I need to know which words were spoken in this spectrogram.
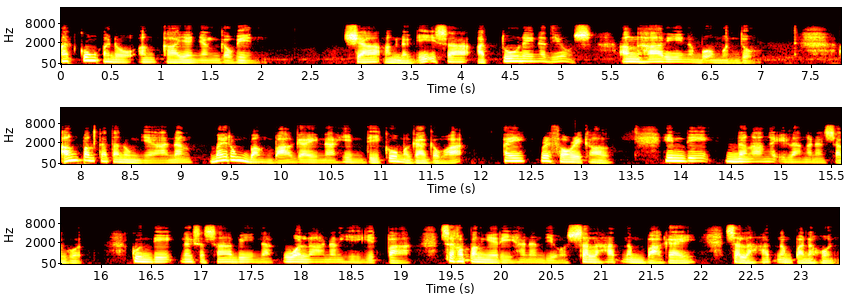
at kung ano ang kaya niyang gawin. Siya ang nag-iisa at tunay na Diyos, ang hari ng buong mundo. Ang pagtatanong niya ng mayroong bang bagay na hindi ko magagawa ay rhetorical. Hindi nangangailangan ng sagot kundi nagsasabi na wala nang higit pa sa kapangyarihan ng Diyos sa lahat ng bagay, sa lahat ng panahon.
